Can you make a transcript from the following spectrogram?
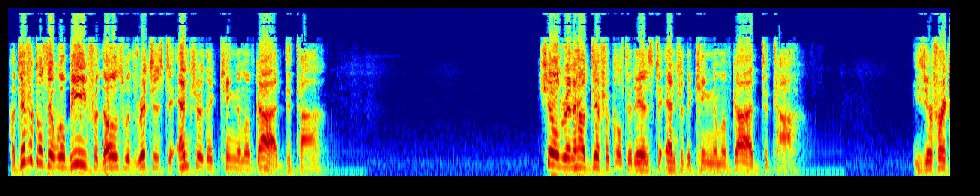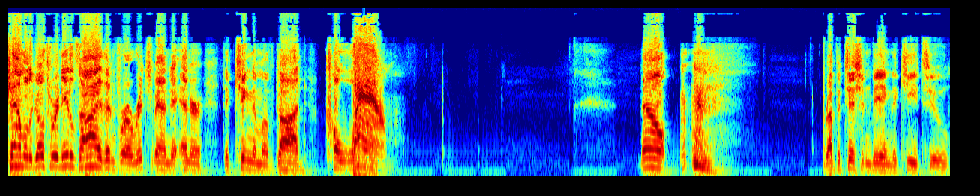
How difficult it will be for those with riches to enter the kingdom of God, Tata. Children, how difficult it is to enter the kingdom of God, Tata. Easier for a camel to go through a needle's eye than for a rich man to enter the kingdom of God. Kawam! Now, repetition being the key to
